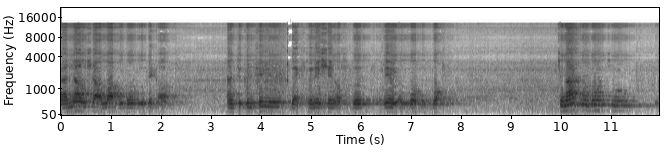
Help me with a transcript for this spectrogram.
and now inshallah we're going to pick up and to continue the explanation of this very important book. Tonight we're going to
